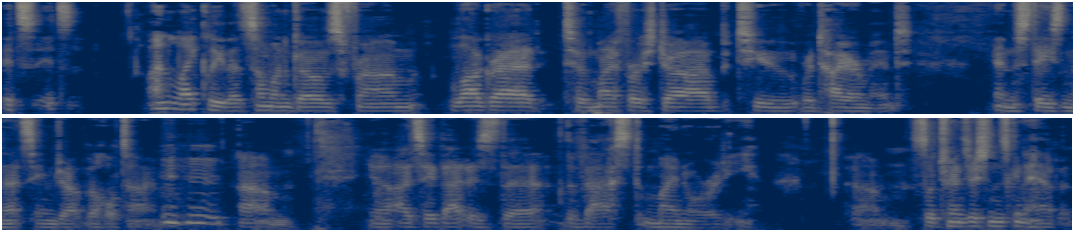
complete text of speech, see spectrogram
it's it's unlikely that someone goes from law grad to my first job to retirement and stays in that same job the whole time. Mm-hmm. Um, you know, I'd say that is the the vast minority. Um, so transition is going to happen,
